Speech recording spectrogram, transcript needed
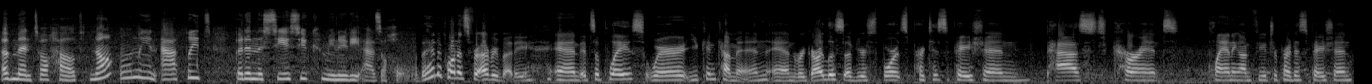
of mental health, not only in athletes, but in the CSU community as a whole. The Hidden Opponent's for everybody, and it's a place where you can come in and regardless of your sports participation, past, current, planning on future participation,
